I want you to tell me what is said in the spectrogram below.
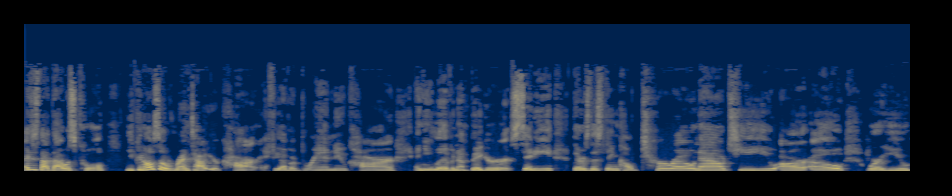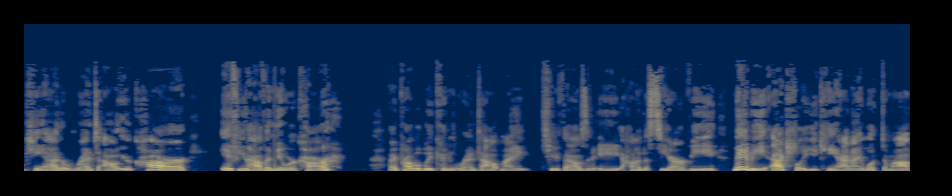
I just thought that was cool. You can also rent out your car if you have a brand new car and you live in a bigger city. There's this thing called Turo now, T U R O, where you can rent out your car if you have a newer car. I probably couldn't rent out my 2008 Honda CRV. Maybe, actually, you can. I looked them up.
